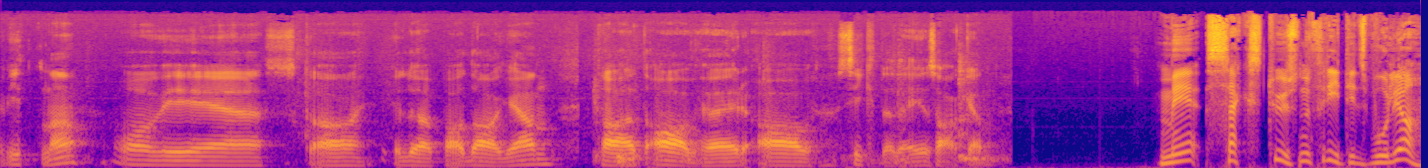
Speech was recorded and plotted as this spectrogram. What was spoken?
vitner. Og vi skal i løpet av dagen ta et avhør av siktede i saken. Med 6000 fritidsboliger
